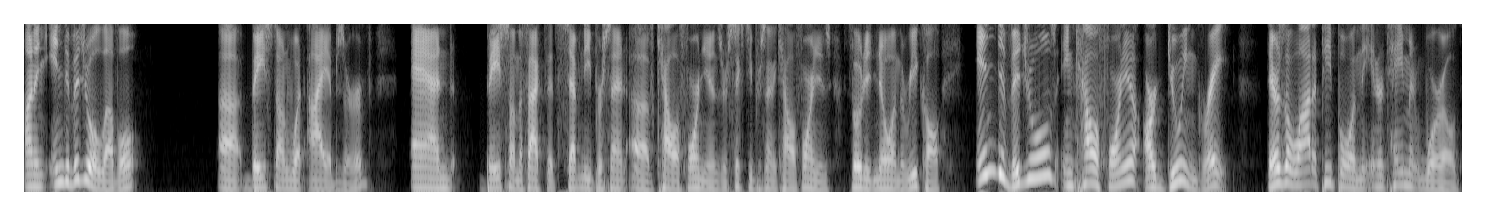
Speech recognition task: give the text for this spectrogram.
on an individual level, uh, based on what I observe, and based on the fact that 70% of Californians or 60% of Californians voted no on the recall, individuals in California are doing great there's a lot of people in the entertainment world,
